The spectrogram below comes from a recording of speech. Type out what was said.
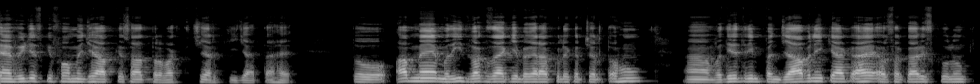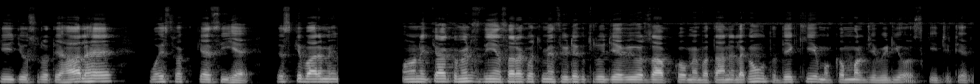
वीडियोज़ की फॉर्म में जो आपके साथ बर वक्त शेयर की जाता है। तो अब मैं मजीद वक्त ज़ाय किए बगैर आपको लेकर चलता हूँ। वजी तरीम पंजाब ने क्या कहा है और सरकारी स्कूलों की जो सूरत हाल है, वो इस वक्त कैसी है? इसके बारे में उन्होंने क्या कमेंट्स दिए सारा कुछ मैं वीडियो के थ्रू जे व्यूअर्स आपको मैं बताने लगा हूँ। तो देखिए मुकम्मल जो वीडियो उसकी डिटेल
